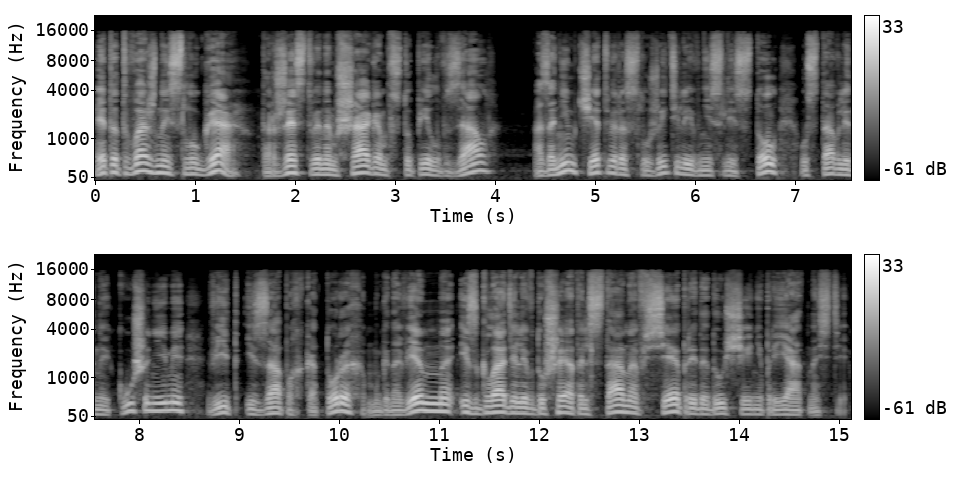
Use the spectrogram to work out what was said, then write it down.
Этот важный слуга торжественным шагом вступил в зал — а за ним четверо служителей внесли стол, уставленный кушаньями, вид и запах которых мгновенно изгладили в душе от Эльстана все предыдущие неприятности.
